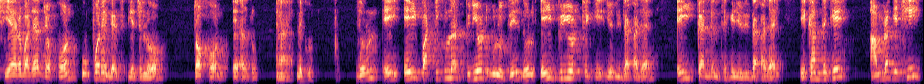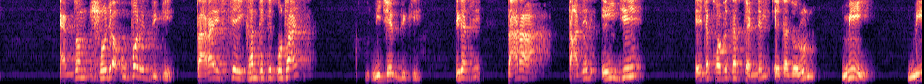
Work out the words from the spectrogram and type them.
শেয়ার বাজার যখন উপরে গেছিল তখন হ্যাঁ দেখুন, ধরুন এই এই পার্টিকুলার পিরিয়ড গুলোতে, ধরুন এই পিরিয়ড থেকে যদি দেখা যায়, এই ক্যান্ডেল থেকে যদি দেখা যায়, এখান থেকে আমরা গেছি একদম সোজা উপরের দিকে। তারা এসছে এখান থেকে কোথায়? নিচের দিকে। ঠিক আছে? তারা তাদের এই যে, এটা কবেকার ক্যান্ডেল এটা ধরুন মে। মে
